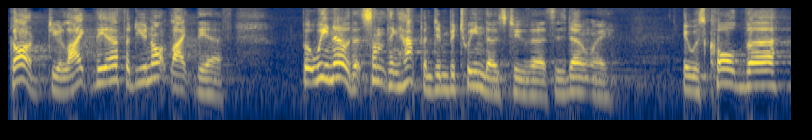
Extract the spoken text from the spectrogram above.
God, do you like the earth or do you not like the earth? But we know that something happened in between those two verses, don't we? It was called the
